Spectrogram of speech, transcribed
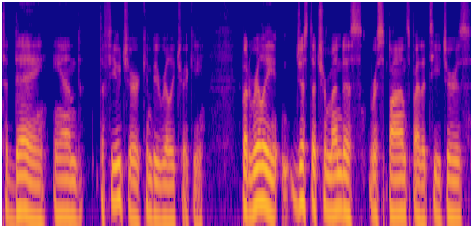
today and the future can be really tricky. But really, just a tremendous response by the teachers.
